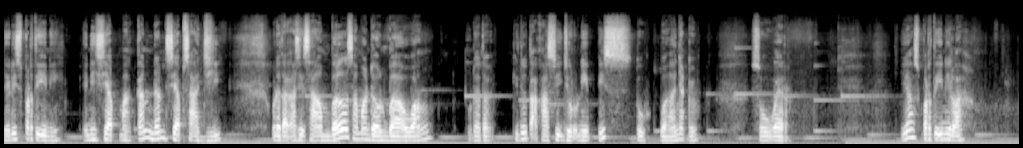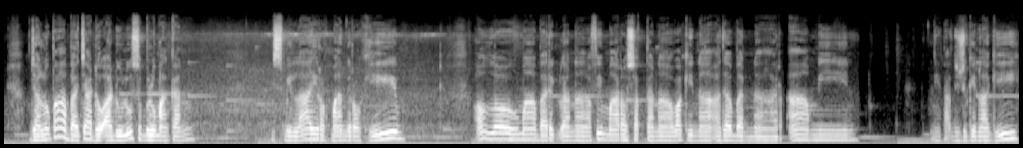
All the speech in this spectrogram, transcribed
Jadi seperti ini. Ini siap makan dan siap saji. Udah tak kasih sambal sama daun bawang. Udah tak gitu tak kasih jeruk nipis. Tuh, banyak ya. So where? Ya, seperti inilah. Jangan lupa baca doa dulu sebelum makan. Bismillahirrohmanirrohim. Allahumma barik lana fima rosaktana wakina ada benar. Amin. Ini tak tunjukin lagi.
